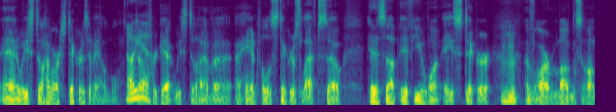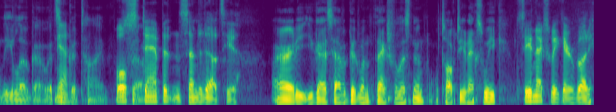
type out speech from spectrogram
and we still have our stickers available. Oh, Don't yeah. forget, we still have a, a handful of stickers left. So hit us up if you want a sticker of our mugs on the logo. It's Mm-hmm. Yeah. a good time. We'll So, stamp it and send it out to you. Alrighty, you guys have a good one. Thanks for listening. We'll talk to you next week. See you next week, everybody.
